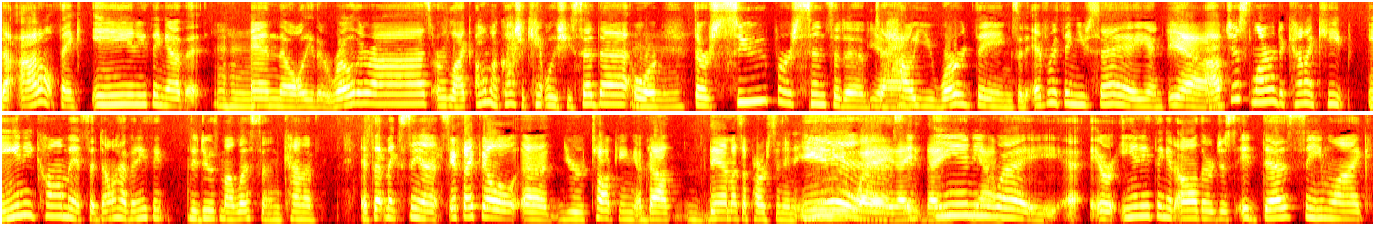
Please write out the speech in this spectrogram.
that I don't think anything of it. Mm-hmm. And they'll either roll their eyes or, like, oh my gosh, I can't believe she said that. Or they're super sensitive to Mm-hmm. How you word things and everything you say. And Yeah. I've just learned to kind of keep any comments that don't have anything to do with my lesson kind of, if that makes sense. if they feel uh, you're talking about them as a person in any Yes, way, they, in they any yeah. way uh, or anything at all. They're just. It does seem like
